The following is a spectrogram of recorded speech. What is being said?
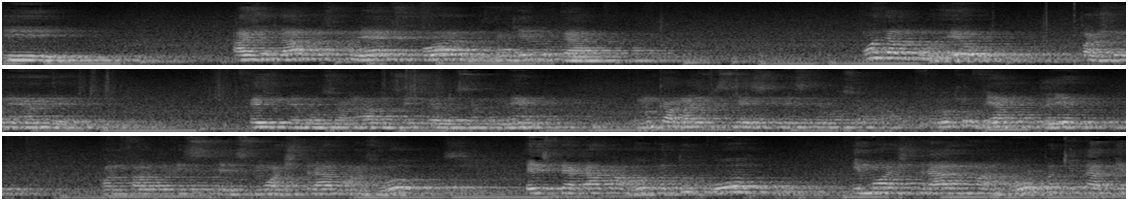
e ajudava as mulheres pobres naquele lugar. Quando ela morreu, o pastor Leandro fez um devocional, não sei se foi Alessandro lembra, eu nunca mais me esqueci desse devocional. Falou que o verbo grego, quando fala que eles, eles mostravam as roupas, eles pegavam a roupa do corpo e mostravam uma roupa que Davi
